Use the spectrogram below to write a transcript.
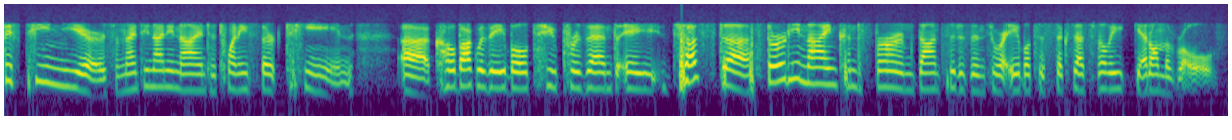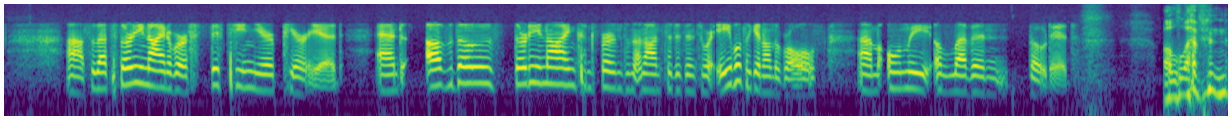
15 years, from 1999 to 2013 uh, Kobach was able to present a just uh, 39 confirmed non-citizens who were able to successfully get on the rolls. Uh, so that's 39 over a 15-year period. And of those 39 confirmed non-citizens who were able to get on the rolls, um, only 11 voted. 11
